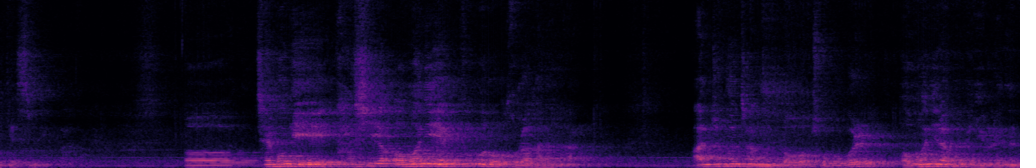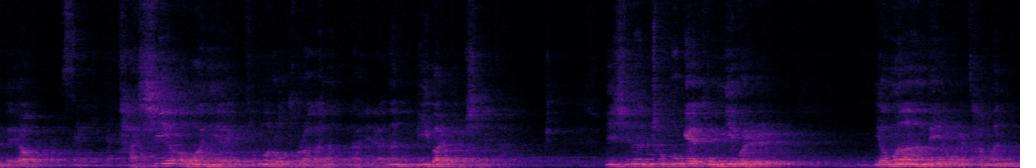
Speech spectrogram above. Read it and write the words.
있겠습니까? 어, 제목이 다시 어머니의 품으로. 안중근 장군도 조국을 어머니라고 비유를 했는데요. 다시 어머니의 품으로 돌아가는 날이라는 미발 표시입니다. 이 시는 조국의 독립을 염원하는 내용을 담은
